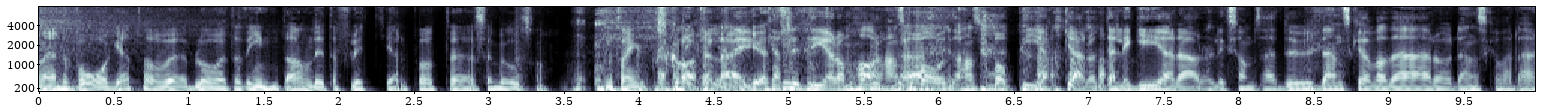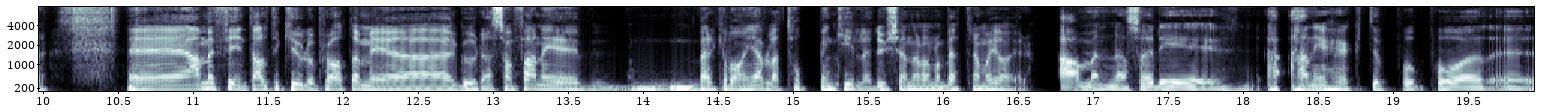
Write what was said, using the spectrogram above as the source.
Han har ändå vågat av Blåvitt att inte anlita flytthjälp åt eh, Sebbe Olsson. Med tanke på skadeläget. kanske det de har. Han ska bara, han ska bara peka och delegera. Och liksom så här, du, den ska vara där och den ska vara där. Eh, ja, men fint. Alltid kul att prata med Gurra, som fan är, verkar vara en jävla toppenkille. Du känner honom bättre än vad jag gör. Ja, men alltså det är, han är högt upp på, på eh,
